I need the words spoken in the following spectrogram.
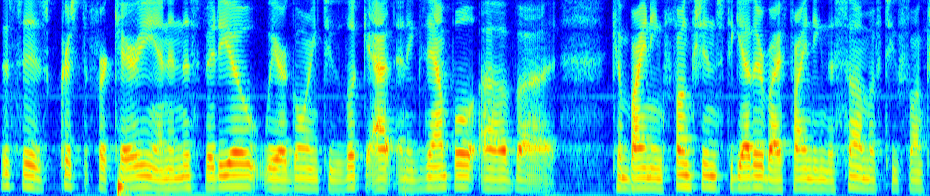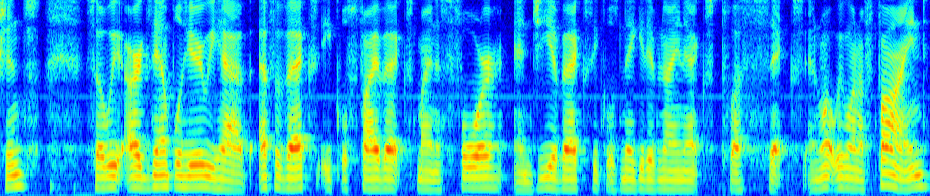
This is Christopher Cary and in this video we are going to look at an example of uh, combining functions together by finding the sum of two functions. So we, our example here we have f of x equals 5x minus 4 and g of x equals negative 9x plus 6 and what we want to find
